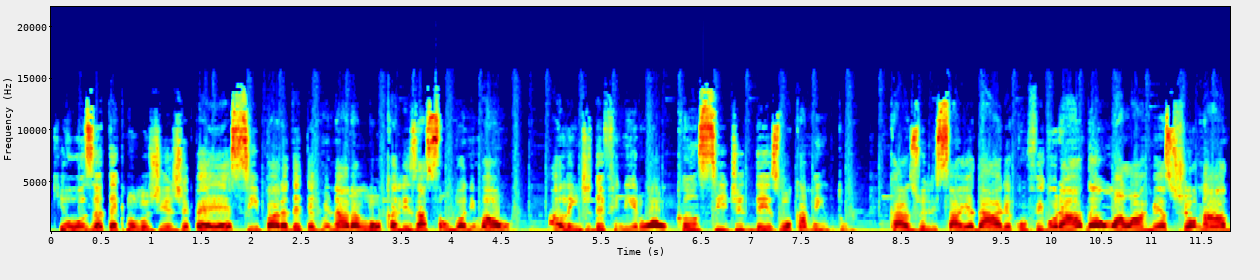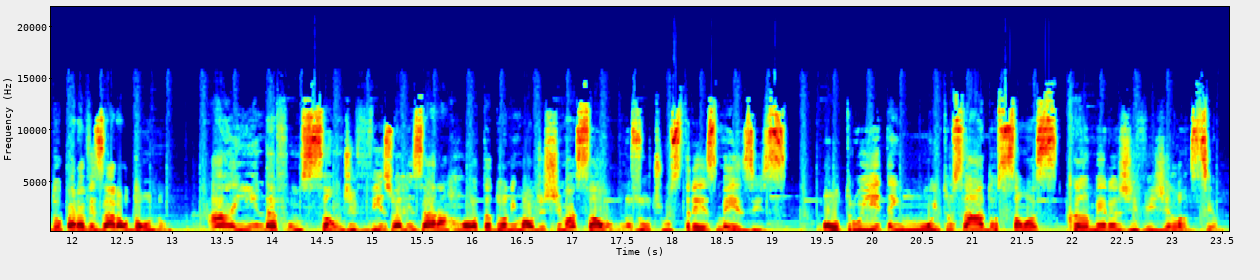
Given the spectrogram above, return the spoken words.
que usa a tecnologia GPS para determinar a localização do animal, além de definir o alcance de deslocamento. Caso ele saia da área configurada, um alarme é acionado para avisar ao dono. Há ainda a função de visualizar a rota do animal de estimação nos últimos três meses. Outro item muito usado são as câmeras de vigilância.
